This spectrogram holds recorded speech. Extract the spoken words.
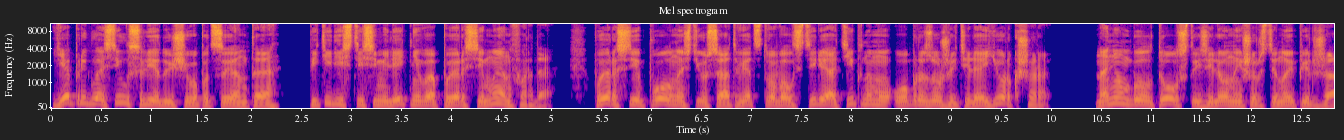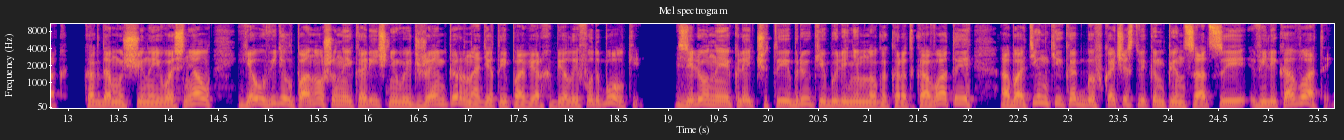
Я пригласил следующего пациента, 57-летнего Перси Мэнфорда. Перси полностью соответствовал стереотипному образу жителя Йоркшира. На нем был толстый зеленый шерстяной пиджак. Когда мужчина его снял, я увидел поношенный коричневый джемпер, надетый поверх белой футболки. Зеленые клетчатые брюки были немного коротковаты, а ботинки как бы в качестве компенсации великоваты.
